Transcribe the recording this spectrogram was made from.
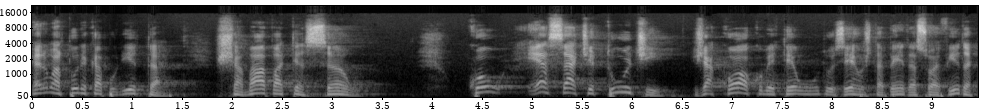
Era uma túnica bonita, chamava atenção. Com essa atitude, Jacó cometeu um dos erros também da sua vida,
